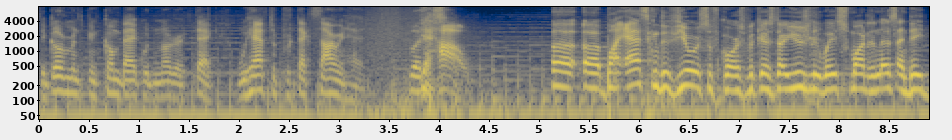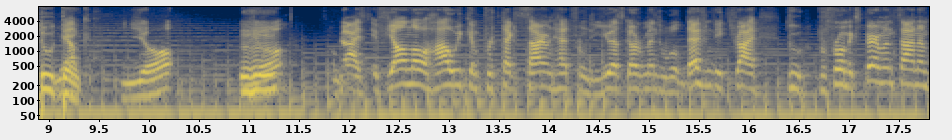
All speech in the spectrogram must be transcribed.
the government can come back with another attack. We have to protect Siren Head. But Yes. how? Uh, uh, by asking the viewers, of course, because they're usually way smarter than us and they do think. Yo. Mhm. Yo. So guys, if y'all know how we can protect Siren Head from the US government, we will definitely try to perform experiments on him.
